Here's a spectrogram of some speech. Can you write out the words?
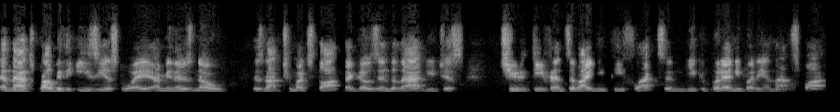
and that's probably the easiest way. I mean, there's no, there's not too much thought that goes into that. You just choose defensive IDP flex, and you can put anybody in that spot.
